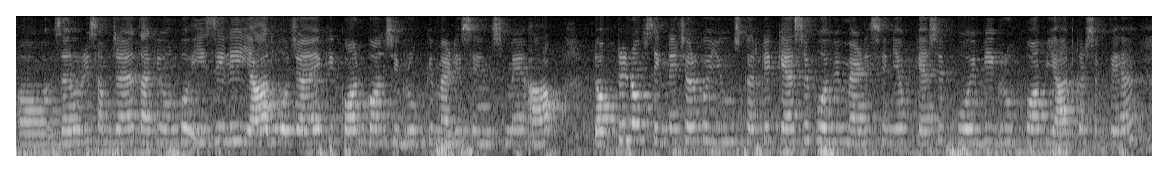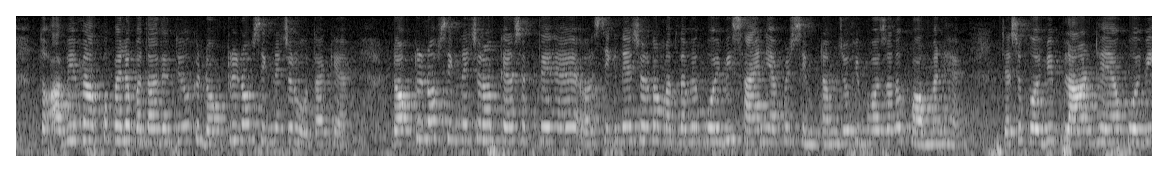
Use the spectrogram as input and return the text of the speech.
ज़रूरी समझा है ताकि उनको इजीली याद हो जाए कि कौन कौन सी ग्रुप की मेडिसिन में आप डॉक्ट्रिन ऑफ़ सिग्नेचर को यूज़ करके कैसे कोई भी मेडिसिन या कैसे कोई भी ग्रुप को आप याद कर सकते हैं। तो अभी मैं आपको पहले बता देती हूँ कि डॉक्ट्रिन ऑफ़ सिग्नेचर होता क्या है। डॉक्ट्रिन ऑफ़ सिग्नेचर आप कह सकते हैं सिग्नेचर का मतलब है कोई भी साइन या फिर सिम्टम जो कि बहुत ज़्यादा कॉमन है। जैसे कोई भी प्लांट है या कोई भी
